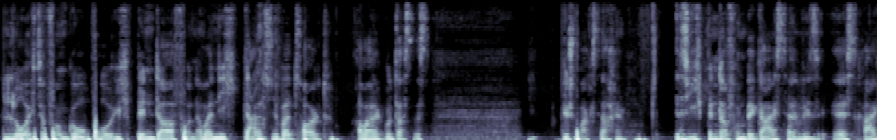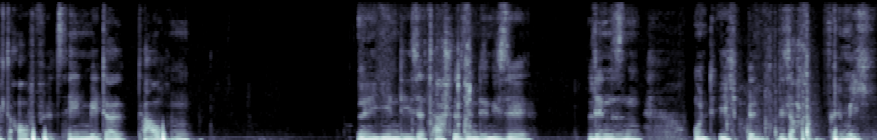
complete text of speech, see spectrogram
Leuchte von GoPro. Ich bin davon aber nicht ganz überzeugt. Aber gut, das ist Geschmackssache. Also ich bin davon begeistert. Es reicht auch für 10 Meter Tauchen. In dieser Tasche sind in diese Linsen. Und ich bin, wie gesagt, für mich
